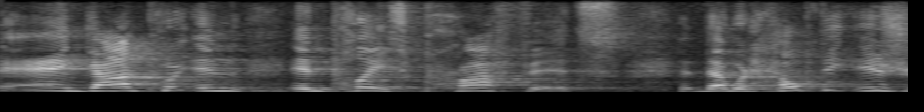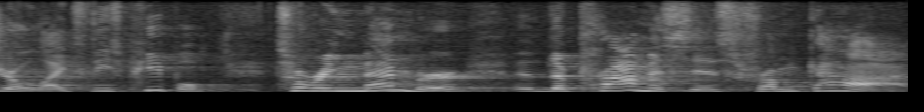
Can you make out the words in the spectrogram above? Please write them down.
And God put in, in place prophets that would help the Israelites, these people, to remember the promises from God.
